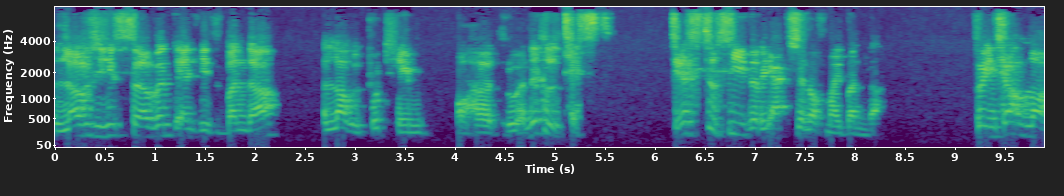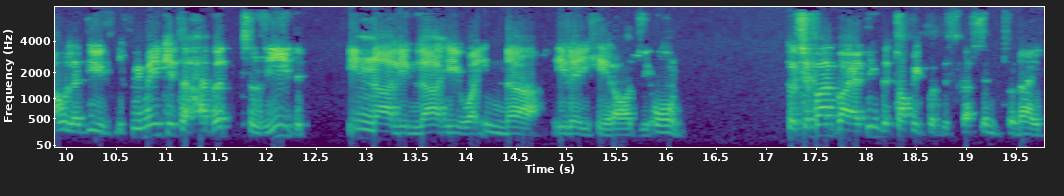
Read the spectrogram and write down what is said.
loves his servant and his banda, Allah will put him or her through a little test just to see the reaction of my banda. So inshallah, ladid, if we make it a habit to read Inna lillahi wa inna ilayhi raji'un. So Shafat Bhai, I think the topic for discussion tonight,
